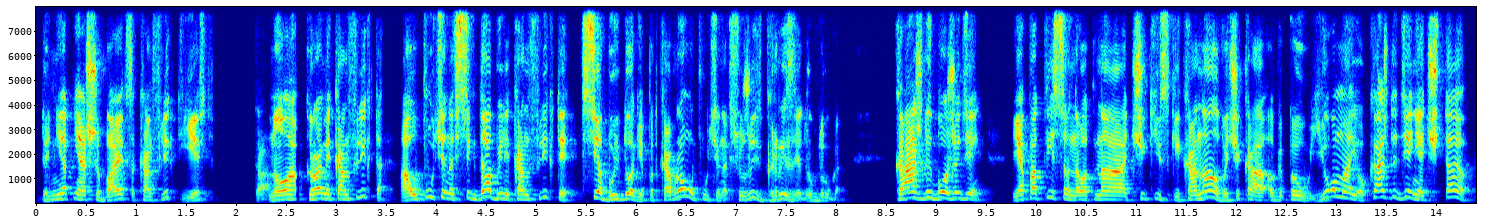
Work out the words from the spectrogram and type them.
Да нет, не ошибается, конфликт есть. Да. Но кроме конфликта, а у Путина всегда были конфликты, все бульдоги под ковром у Путина всю жизнь грызли друг друга. Каждый божий день. Я подписан вот на чекистский канал ВЧК ЛГПУ. Ё-моё, каждый день я читаю,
